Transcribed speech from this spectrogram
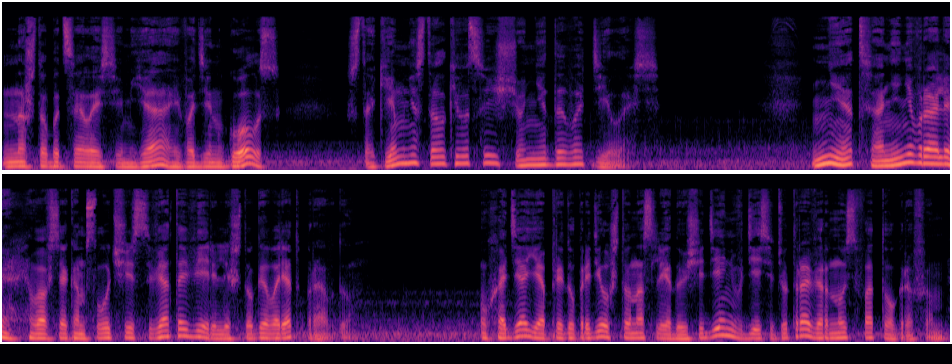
Но чтобы целая семья и в один голос, с таким мне сталкиваться еще не доводилось. Нет, они не врали, во всяком случае свято верили, что говорят правду. Уходя, я предупредил, что на следующий день в 10 утра вернусь фотографом.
